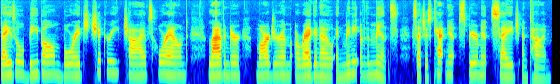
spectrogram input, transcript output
basil, bee balm, borage, chicory, chives, horehound, lavender, marjoram, oregano, and many of the mints, such as catnip, spearmint, sage, and thyme.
